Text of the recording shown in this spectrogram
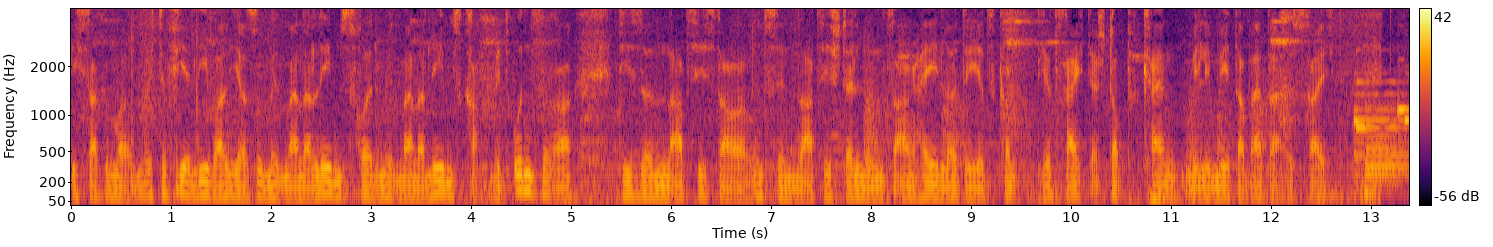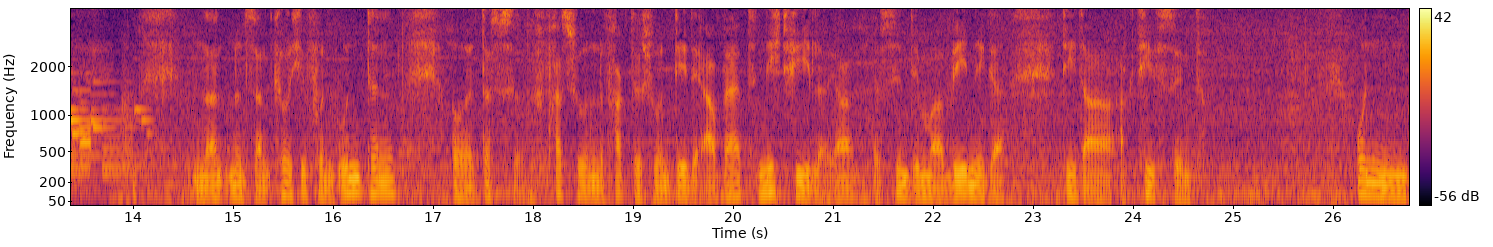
ich sage immer, möchte viel lieber hier so mit meiner Lebensfreude, mit meiner Lebenskraft, mit unserer, diese Nazis da uns den Nazis stellen und sagen, hey Leute, jetzt kommt, jetzt reicht der Stopp, kein Millimeter weiter, es reicht. Nannten uns dann Kirche von unten, äh, das fast schon faktisch schon DDR-Wert, nicht viele, ja, es sind immer weniger, die da aktiv sind. Und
